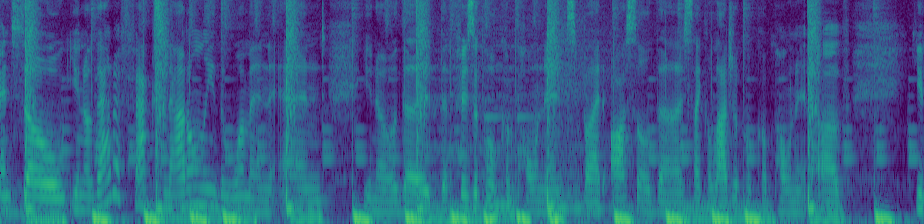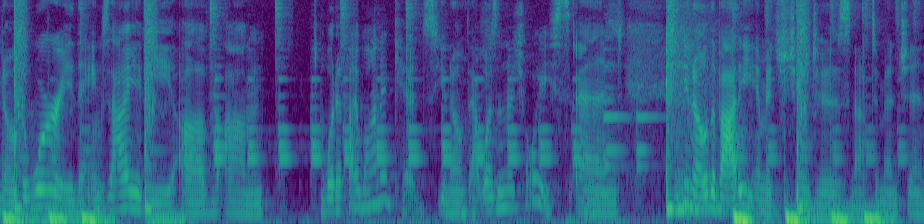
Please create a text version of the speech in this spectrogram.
and so you know that affects not only the woman and you know the the physical component, but also the psychological component of you know the worry, the anxiety of um, what if I wanted kids? You know, that wasn't a choice. And, you know, the body image changes, not to mention.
